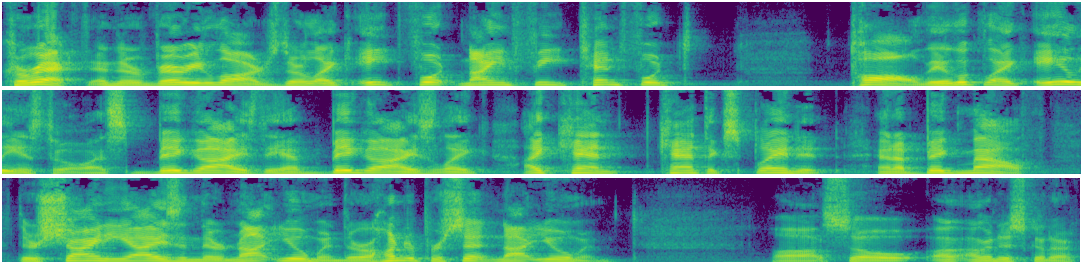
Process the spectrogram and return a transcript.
Correct. And they're very large. They're like eight foot, nine feet, 10 foot tall. They look like aliens to us. Big eyes. They have big eyes. Like, I can't, can't explain it. And a big mouth. They're shiny eyes and they're not human. They're 100% not human. Uh, so I'm just going to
